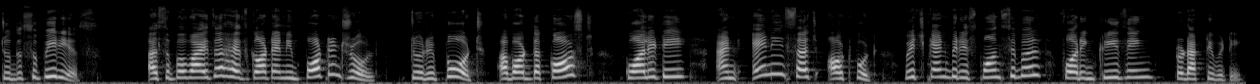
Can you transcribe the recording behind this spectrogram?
to the superiors. A supervisor has got an important role to report about the cost, quality and any such output which can be responsible for increasing productivity.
